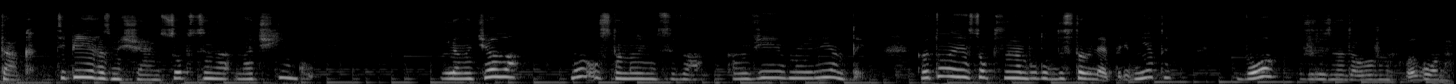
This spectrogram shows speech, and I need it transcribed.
Итак, теперь размещаем, собственно, начинку. Для начала мы установим сюда конвейерные ленты, которые, собственно, будут доставлять предметы в железнодорожных вагонах.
